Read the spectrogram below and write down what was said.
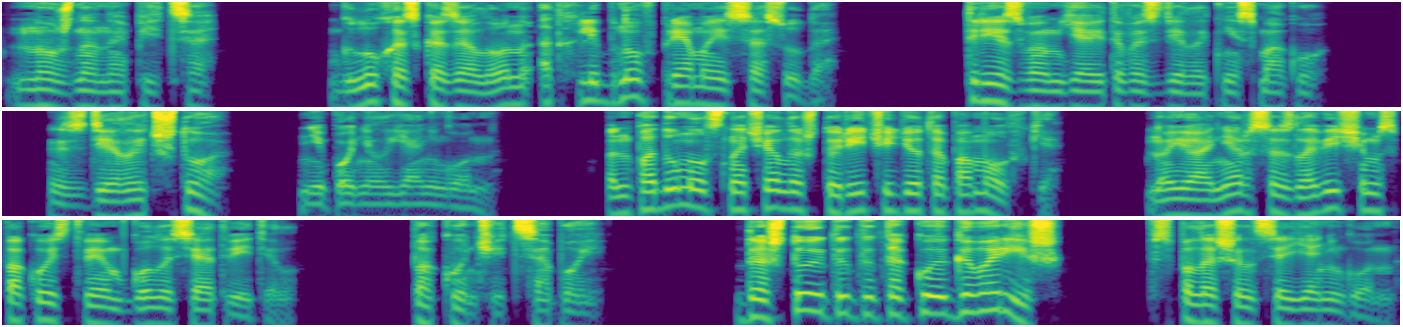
«Нужно напиться», — глухо сказал он, отхлебнув прямо из сосуда. «Трезвым я этого сделать не смогу. «Сделать что?» — не понял Яньгун. Он подумал сначала, что речь идет о помолвке, но Юанер со зловещим спокойствием в голосе ответил. «Покончить с собой». «Да что это ты такое говоришь?» — всполошился Яньгун.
